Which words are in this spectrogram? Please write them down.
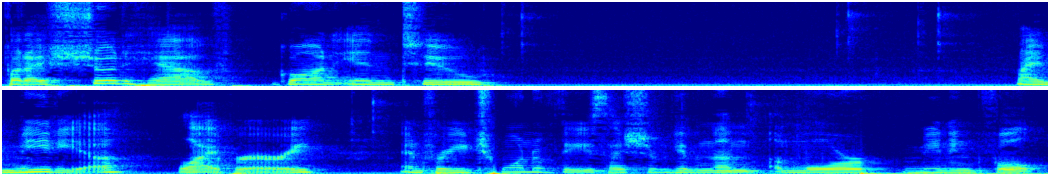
but I should have gone into my media library. And for each one of these, I should have given them a more meaningful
